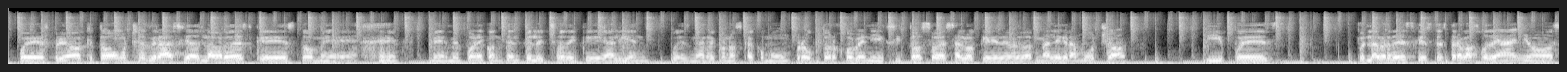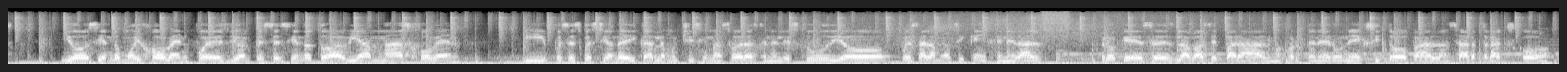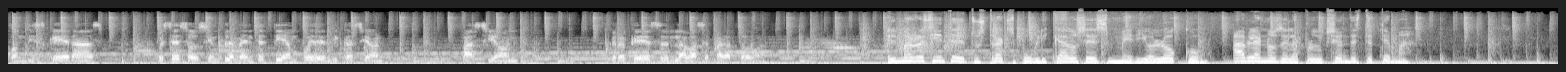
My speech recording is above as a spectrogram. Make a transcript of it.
Pues primero que todo, muchas gracias. La verdad es que esto me, me, pone contento el hecho de que alguien pues me reconozca como un productor joven y exitoso. Es algo que de verdad me alegra mucho. Y pues, pues la verdad es que esto es trabajo de años. Yo siendo muy joven, pues yo empecé siendo todavía más joven y pues es cuestión de dedicarle muchísimas horas en el estudio, pues a la música en general. Creo que esa es la base para a lo mejor tener un éxito, para lanzar tracks con, con disqueras. Pues eso, simplemente tiempo y dedicación, pasión. Creo que esa es la base para todo. El más reciente de tus tracks publicados es Medio Loco. Háblanos de la producción de este tema.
